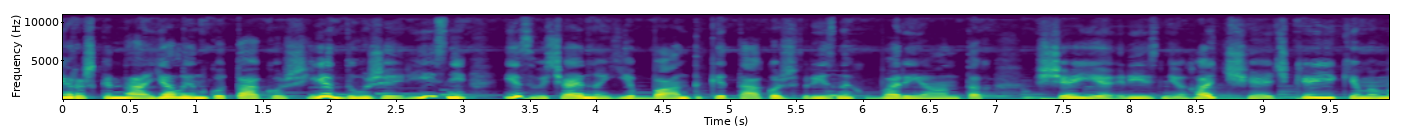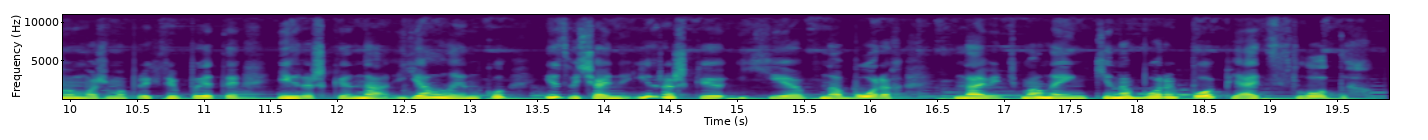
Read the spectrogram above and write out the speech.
Іграшки на ялинку також є дуже різні, і, звичайно, є бантики також в різних варіантах. Ще є різні гачечки, якими ми можемо прикріпити іграшки на ялинку. І, звичайно, іграшки є в наборах, навіть маленькі набори по 5 злотих.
